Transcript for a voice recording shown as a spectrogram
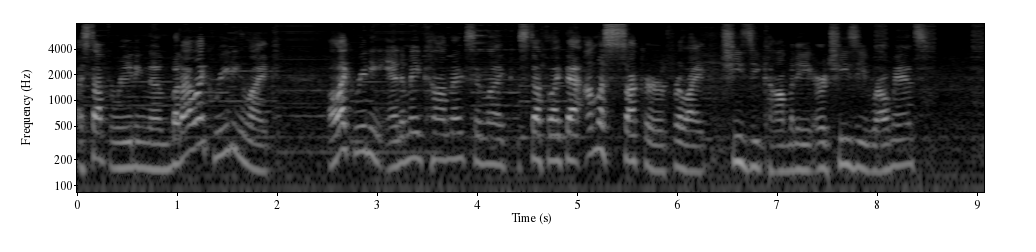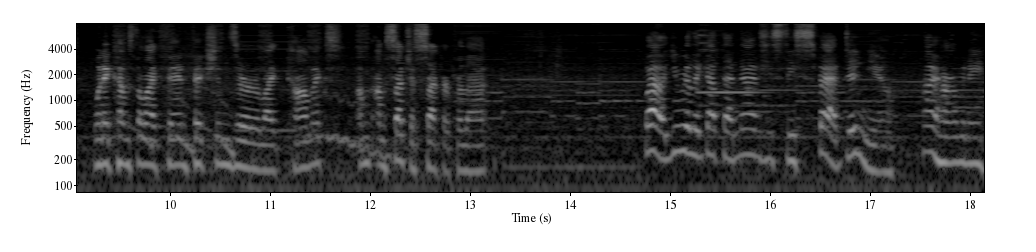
I stopped reading them, but I like reading like I like reading anime comics and like stuff like that. I'm a sucker for like cheesy comedy or cheesy romance when it comes to like fan fictions or like comics. I'm I'm such a sucker for that. Wow, you really got that nasty spat, didn't you? Hi, Harmony.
